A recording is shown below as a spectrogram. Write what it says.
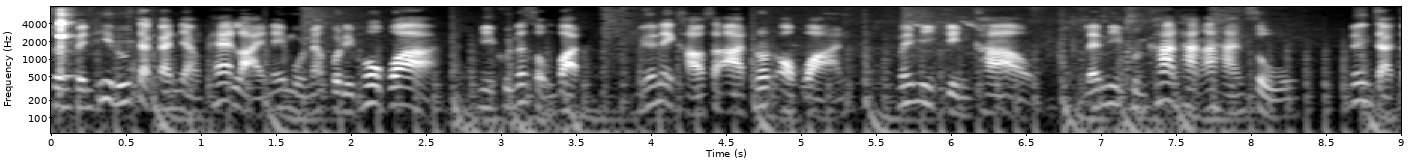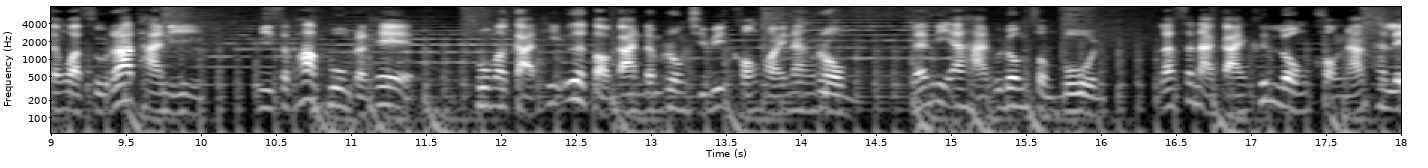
จนเป็นที่รู้จักกันอย่างแพร่หลายในหมู่นักบริโภคว่า มีคุณสมบัติ เนื้อในขาวสะอาดรสออกหวาน ไม่มีกลิ่นคาว และมีคุณค่าทางอาหารสูง เนื่องจากจังหวัดสุราษฎร์ธานี มีสภาพภูมิประเทศภูมิอากาศที่เอื้อต่อการดำรงชีวิตของหอยนางรม และมีอาหารอุดมสมบูรณ์ ลักษณะการขึ้นลงของน้ำทะเล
